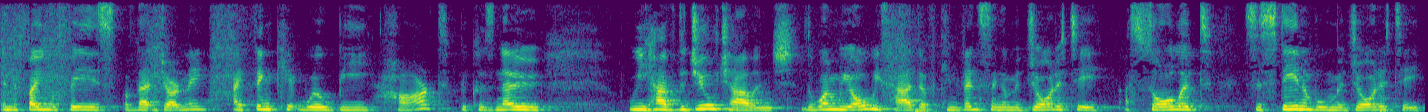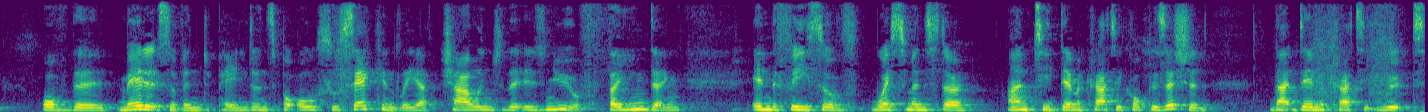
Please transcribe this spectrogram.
in the final phase of that journey. I think it will be hard because now we have the dual challenge, the one we always had of convincing a majority, a solid, sustainable majority of the merits of independence, but also, secondly, a challenge that is new of finding, in the face of Westminster anti democratic opposition, that democratic route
